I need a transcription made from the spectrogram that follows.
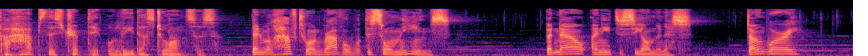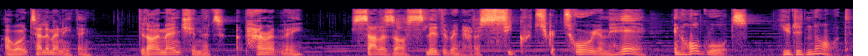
Perhaps this triptych will lead us to answers. Then we'll have to unravel what this all means. But now I need to see Ominis. Don't worry, I won't tell him anything. Did I mention that, apparently, Salazar Slytherin had a secret scriptorium here, in Hogwarts? You did not?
